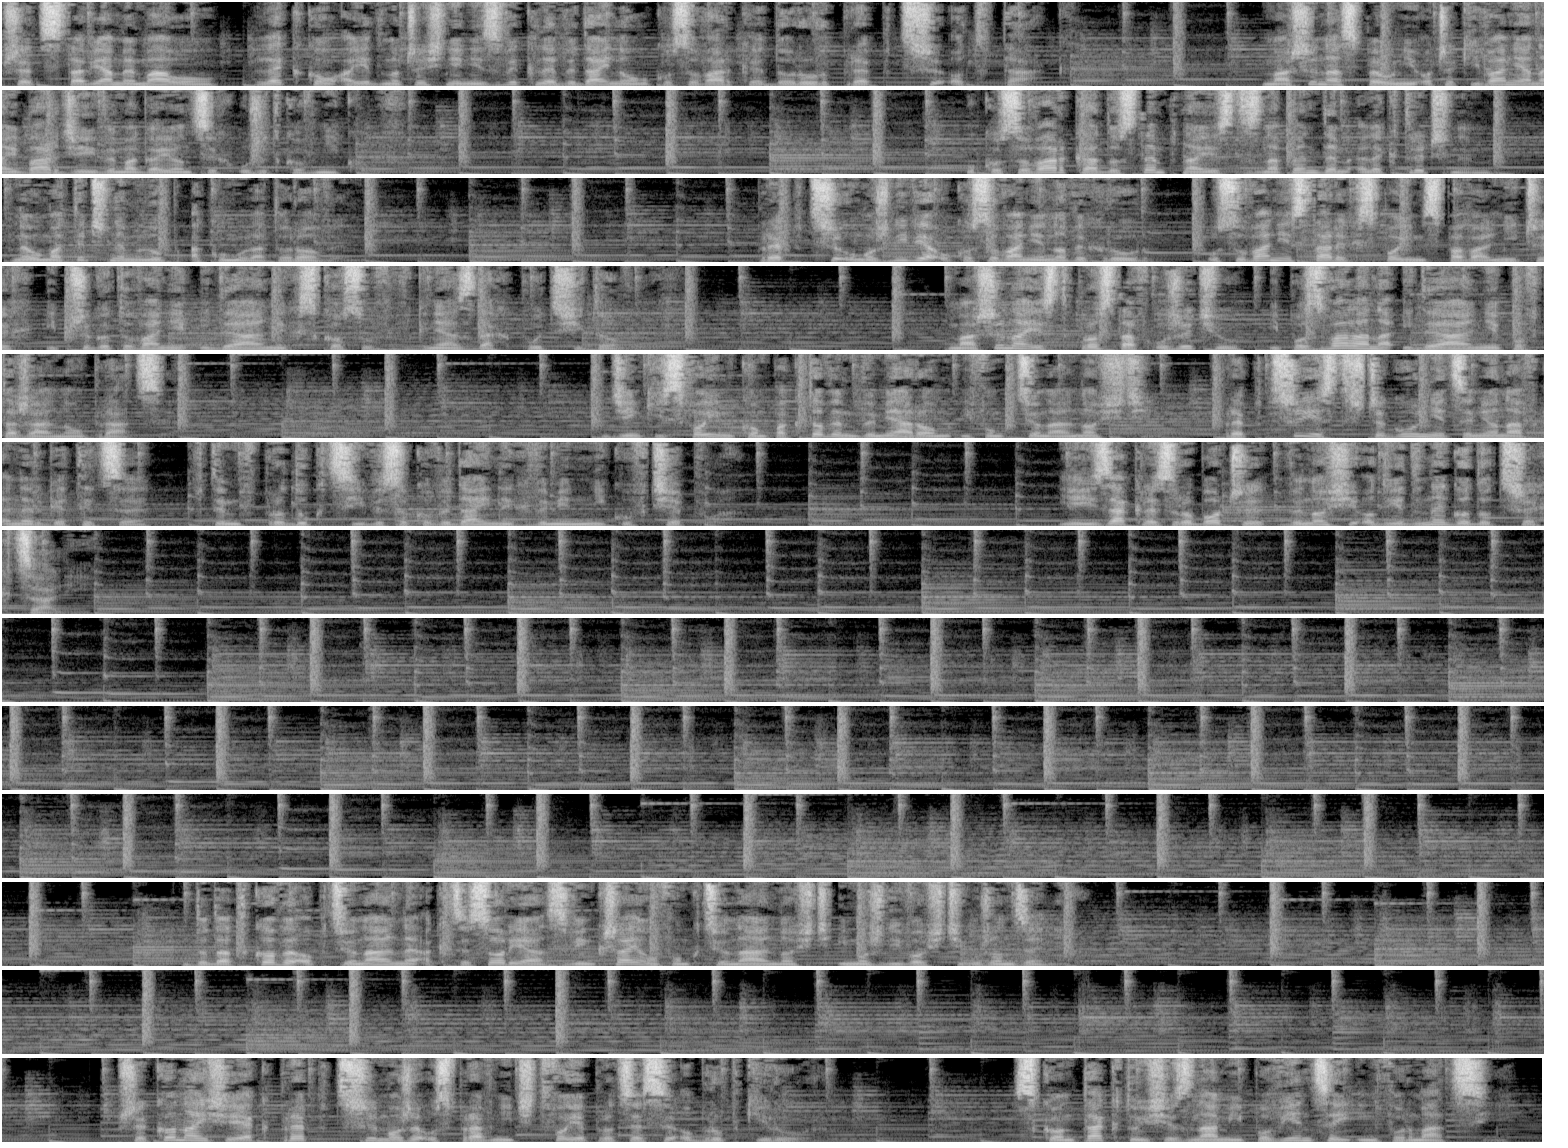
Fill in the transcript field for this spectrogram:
Przedstawiamy małą, lekką, a jednocześnie niezwykle wydajną ukosowarkę do rur PREP 3 od TAK. Maszyna spełni oczekiwania najbardziej wymagających użytkowników. Ukosowarka dostępna jest z napędem elektrycznym, pneumatycznym lub akumulatorowym. PREP 3 umożliwia ukosowanie nowych rur, usuwanie starych spoin spawalniczych i przygotowanie idealnych skosów w gniazdach płyt sitowych. Maszyna jest prosta w użyciu i pozwala na idealnie powtarzalną pracę. Dzięki swoim kompaktowym wymiarom i funkcjonalności, PREP 3 jest szczególnie ceniona w energetyce, w tym w produkcji wysokowydajnych wymienników ciepła. Jej zakres roboczy wynosi od 1 do 3 cali. Dodatkowe opcjonalne akcesoria zwiększają funkcjonalność i możliwości urządzenia. Przekonaj się, jak PREP 3 może usprawnić Twoje procesy obróbki rur. Skontaktuj się z nami po więcej informacji.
